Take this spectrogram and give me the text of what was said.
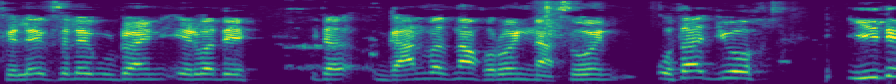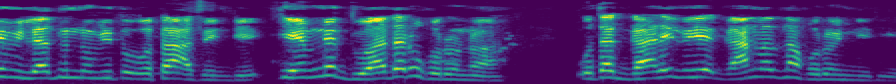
ফেলেক ফেলেক উঠাইন এর বাদে এটা গান বাজনা করইন নাচইন। ওটা জিও ঈদে মিলাদুন নবী তো ওটা আছেন দি এমনি দুয়াদারও করো না। ওটা গাড়ি লইয়া গান বাজনা করইন নি দি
